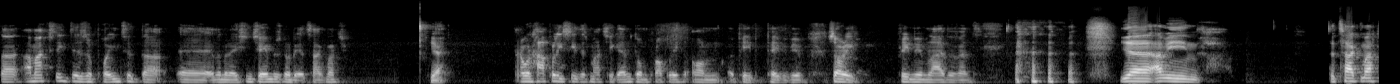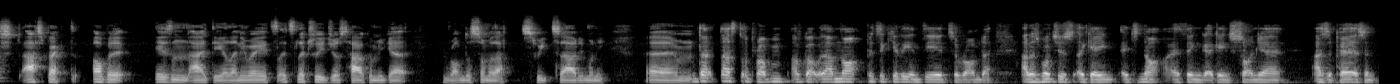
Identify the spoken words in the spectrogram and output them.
that I'm actually disappointed that uh, Elimination Chamber is going to be a tag match. Yeah. I would happily see this match again done properly on a pay per view. Sorry, premium live event. yeah, I mean, the tag match aspect of it isn't ideal anyway. It's it's literally just how can we get Ronda some of that sweet Saudi money. Um, That that's the problem I've got. I'm not particularly endeared to Ronda, and as much as again, it's not a thing against Sonya as a person,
